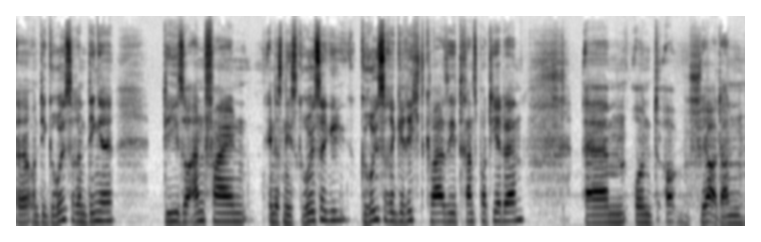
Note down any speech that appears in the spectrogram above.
äh, und die größeren Dinge, die so anfallen, in das nächstgrößere größere Gericht quasi transportiert werden. Ähm, und ja, dann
